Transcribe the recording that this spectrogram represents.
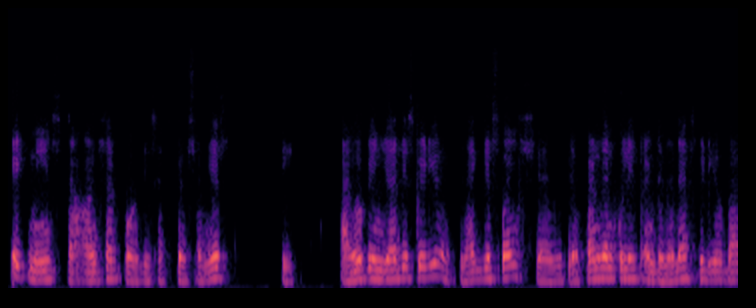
It means the answer for this expression is C. I hope you enjoyed this video. If you like this one, share with your friends and colleagues. Until the next video, bye.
